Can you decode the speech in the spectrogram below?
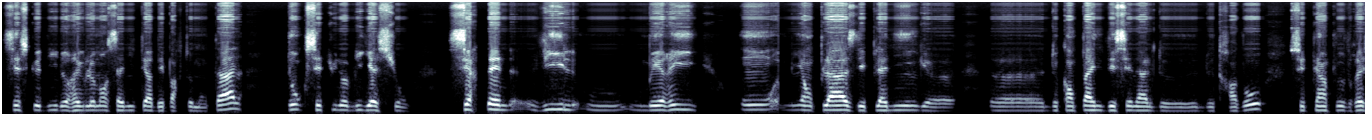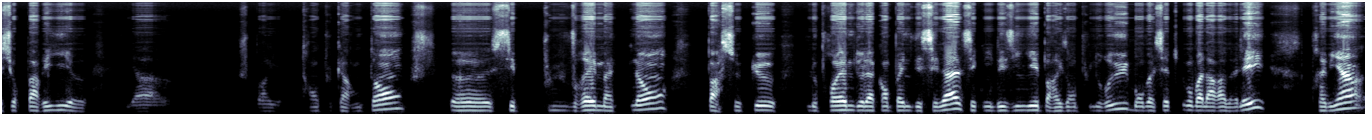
c'est ce que dit le règlement sanitaire départemental. Donc c'est une obligation. Certaines villes ou, mairies ont mis en place des plannings euh, euh, de campagne décennale de, travaux. C'était un peu vrai sur Paris euh, il y a, je sais pas, 30 ou 40 ans. c'est plus vrai maintenant parce que le problème de la campagne décennale, c'est qu'on désignait par exemple une rue, bon bah cette rue on va la ravaler, Très bien.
